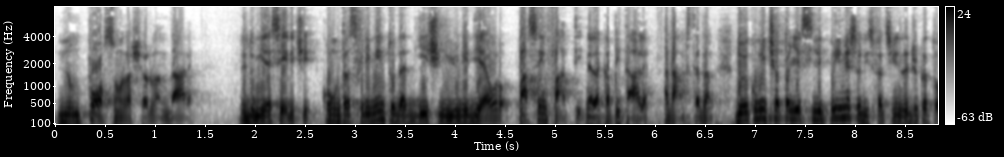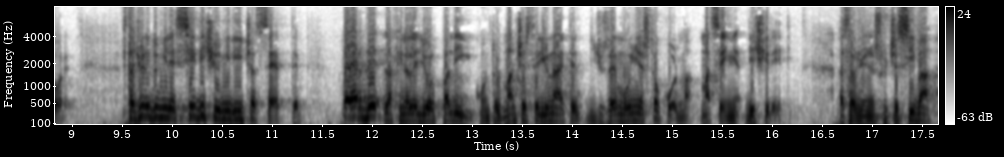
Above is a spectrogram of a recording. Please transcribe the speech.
non possono lasciarlo andare. Nel 2016, con un trasferimento da 10 milioni di euro, passa infatti nella capitale, ad Amsterdam, dove comincia a togliersi le prime soddisfazioni del giocatore. Stagione 2016-2017, Perde la finale di Europa League contro il Manchester United di Giuseppe Mourinho a Stoccolma, ma segna 10 reti. La stagione successiva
